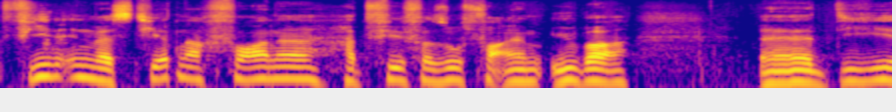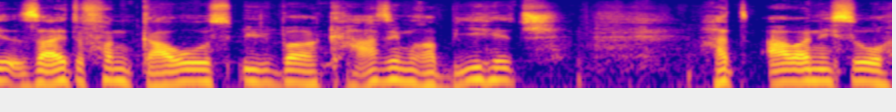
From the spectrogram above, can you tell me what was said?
Viel investiert nach vorne, hat viel versucht, vor allem über äh, die Seite von Gauss, über Kasim Rabihic. Hat aber nicht so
